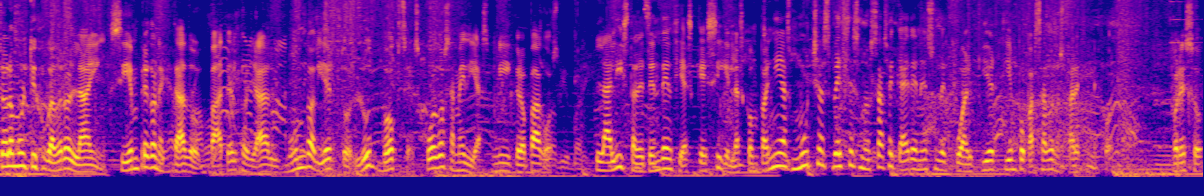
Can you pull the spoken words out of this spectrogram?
Solo multijugador online, siempre conectado, Battle Royale, mundo abierto, loot boxes, juegos a medias, micropagos. La lista de tendencias que siguen las compañías muchas veces nos hace caer en eso de cualquier tiempo pasado nos parece mejor. Por eso,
